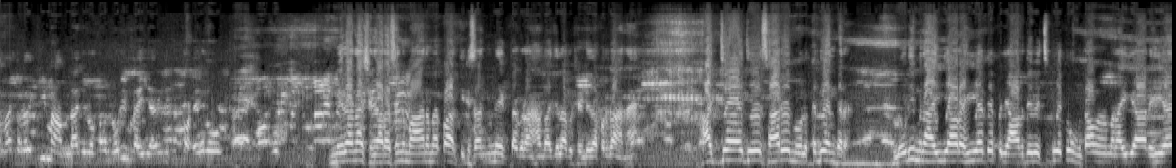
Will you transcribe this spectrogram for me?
ਆਵਾ ਤੁਹਾਡਾ ਕੀ ਮਾਮਲਾ ਜੋ ਲੋਕਾਂ ਨੂੰ ਲੋਹੜੀ ਮਨਾਈ ਜਾ ਰਹੀ ਹੈ ਤੁਹਾਡੇ ਵੱਲੋਂ ਮੇਰਾ ਨਾਮ ਸ਼ਿੰਗਾਰਾ ਸਿੰਘ ਮਾਨ, ਮੈਂ ਭਾਰਤੀ ਕਿਸਾਨ ਯੂਨੀਅਨ ਏਕਤਾ ਗੁਰਾਹਾਂ ਦਾ ਜ਼ਿਲ੍ਹਾ ਬਠਿੰਡੇ ਦਾ ਪ੍ਰਧਾਨ ਹੈ। ਅੱਜ ਜੇ ਸਾਰੇ ਮੁਲਕ ਦੇ ਅੰਦਰ ਲੋਹੜੀ ਮਨਾਈ ਜਾ ਰਹੀ ਹੈ ਤੇ ਪੰਜਾਬ ਦੇ ਵਿੱਚ ਵੀ ਇਹ ਧੂਮਧਾਮ ਨਾਲ ਮਨਾਈ ਜਾ ਰਹੀ ਹੈ,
